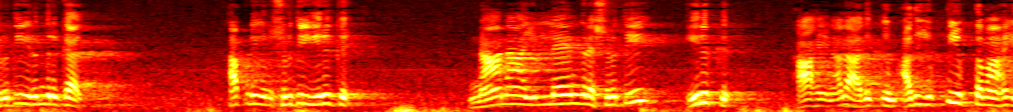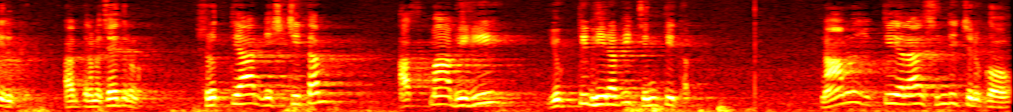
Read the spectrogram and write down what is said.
ஸ்ருதி இருந்திருக்காது. அப்படி ஒரு ஸ்ருதி இருக்கு. நானா இல்லைங்கிற ஸ்ருதி இருக்கு. ஆகையினால அதுக்கு அது யுக்தி யுக்தமாக இருக்கு. அது நம்ம சேர்த்துக்கணும். ஸ்ருத்தியா நிச்சிதம் அஸ்மாபிகி யுக்திபிரபி சிந்தித்தம் நாமளும் யுக்தியெல்லாம் சிந்திச்சிருக்கோம்.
